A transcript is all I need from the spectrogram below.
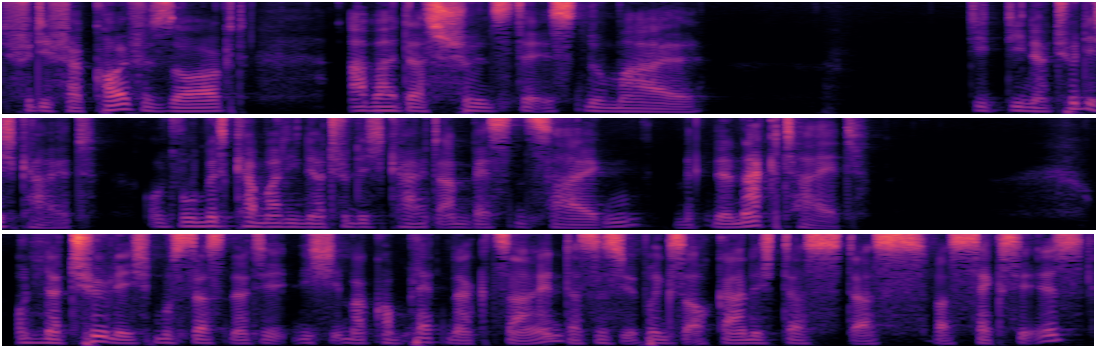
für die Verkäufe sorgt. Aber das Schönste ist nun mal die, die Natürlichkeit. Und womit kann man die Natürlichkeit am besten zeigen? Mit einer Nacktheit. Und natürlich muss das natürlich nicht immer komplett nackt sein. Das ist übrigens auch gar nicht das, das, was sexy ist,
